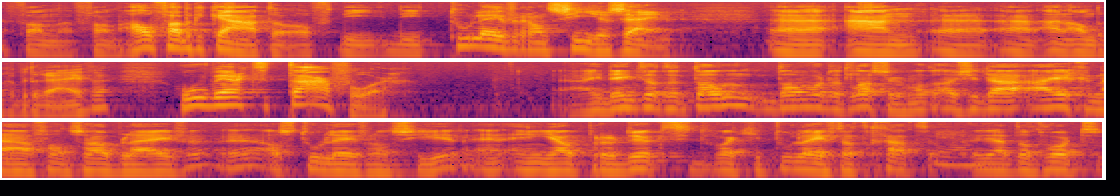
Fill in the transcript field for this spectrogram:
van, van halffabrikaten of die, die toeleverancier zijn eh, aan, eh, aan, aan andere bedrijven. Hoe werkt het daarvoor? Ja, ik denk dat het dan, dan wordt het lastig. Want als je daar eigenaar van zou blijven, hè, als toeleverancier, en, en jouw product wat je toelevert, dat, gaat, Ja. ja. dat wordt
